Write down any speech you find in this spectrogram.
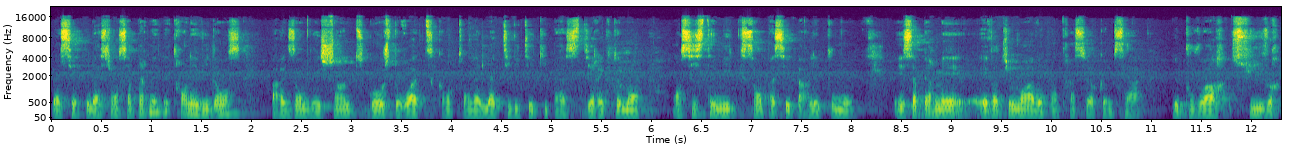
la circulation. Ça permet de mettre en évidence, par exemple, des shunts gauche-droite quand on a de l'activité qui passe directement en systémique sans passer par les poumons. Et ça permet éventuellement, avec un traceur comme ça, de pouvoir suivre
